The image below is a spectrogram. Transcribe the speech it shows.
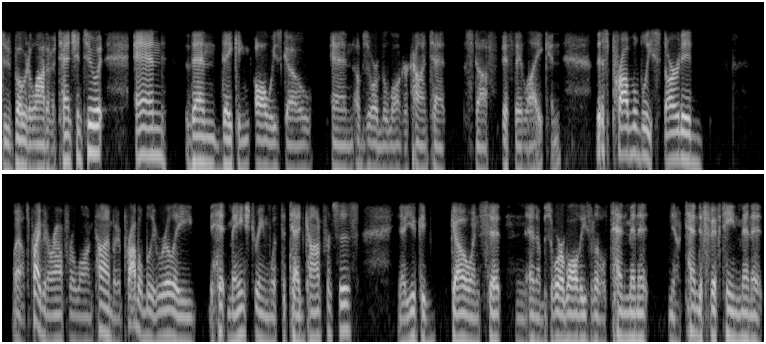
to devote a lot of attention to it, and then they can always go and absorb the longer content stuff if they like. And this probably started. Well, it's probably been around for a long time, but it probably really hit mainstream with the TED conferences. You know, you could go and sit and, and absorb all these little 10 minute you know 10 to 15 minute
